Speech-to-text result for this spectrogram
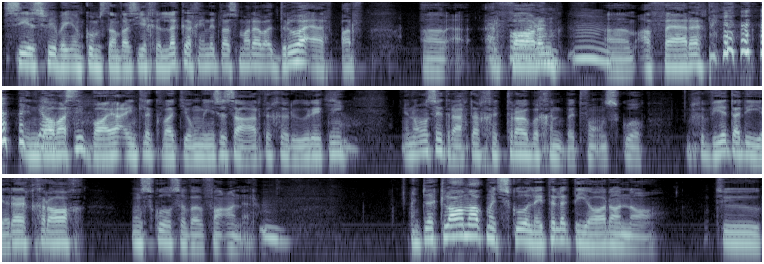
CSV byeenkoms, dan was jy gelukkig en dit was maar 'n droë erf, erf uh ervaring, mm. um affære en ja. daar was nie baie eintlik wat jong mense se harte geroer het nie. Ja. En ons het regtig getrou begin bid vir ons skool. Geweet dat die Here graag ons skool sou wou verander. Mm. En toe ek klaar maak met skool letterlik die jaar daarna, toe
